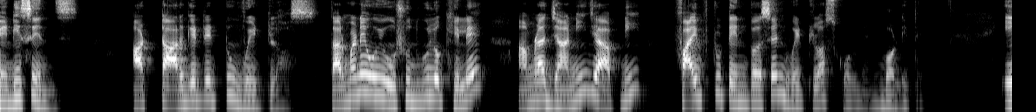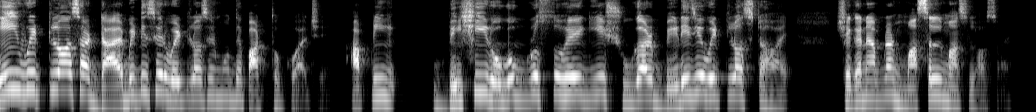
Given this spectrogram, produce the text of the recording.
মেডিসিনস আর টার্গেটেড টু ওয়েট লস তার মানে ওই ওষুধগুলো খেলে আমরা জানি যে আপনি five to ten percent weight loss করবেন বডিতে। এই ওয়েট লস আর ডায়াবেটিসের ওয়েট লসের মধ্যে পার্থক্য আছে। আপনি বেশি রোগগ্রস্ত হয়ে গিয়ে সুগার বেড়ে যে ওয়েট লসটা হয়, সেখানে আপনার মাসেল মাস লস হয়।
